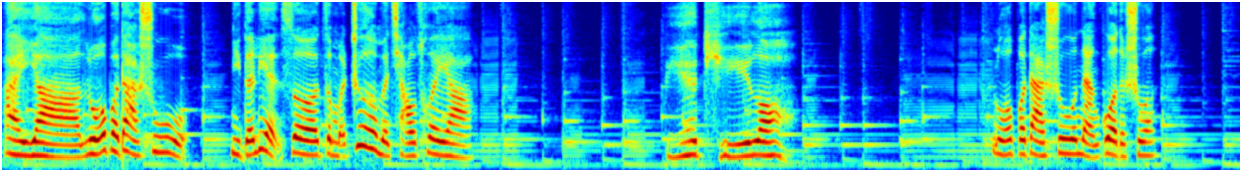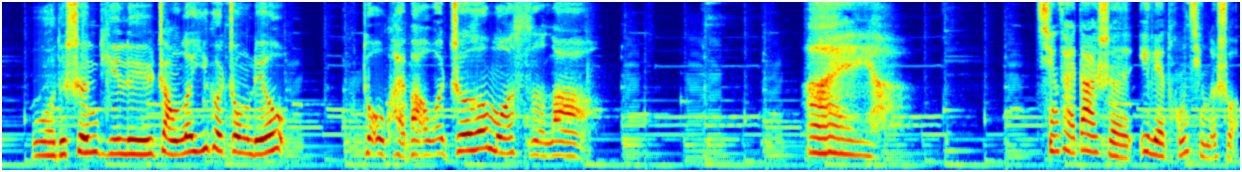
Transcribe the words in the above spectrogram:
哎呀，萝卜大叔，你的脸色怎么这么憔悴呀？”别提了，萝卜大叔难过的说：“我的身体里长了一个肿瘤，都快把我折磨死了。”哎呀，青菜大婶一脸同情的说：“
